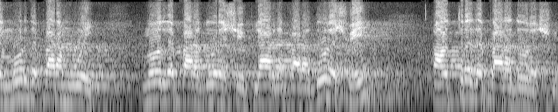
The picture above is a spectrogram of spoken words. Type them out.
د مور د پاره موي مور د پاره دور شي پلار د پاره دور شي او تر د پاره دور شي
